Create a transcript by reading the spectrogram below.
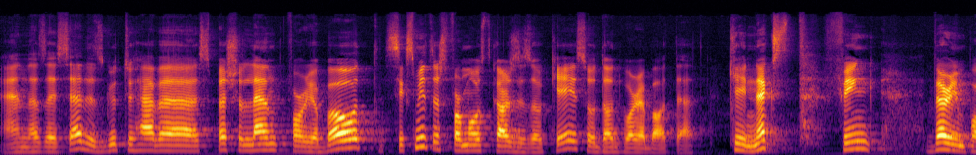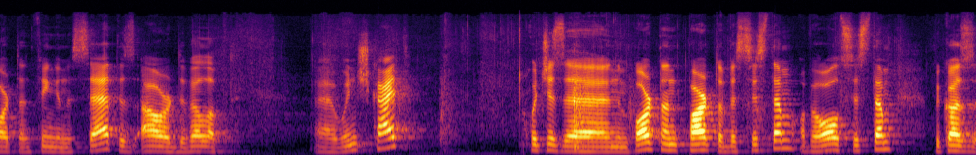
And as I said, it's good to have a special length for your boat. Six meters for most cars is okay, so don't worry about that. Okay, next thing, very important thing in the set is our developed uh, winch kite, which is uh, an important part of the system, of the whole system because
